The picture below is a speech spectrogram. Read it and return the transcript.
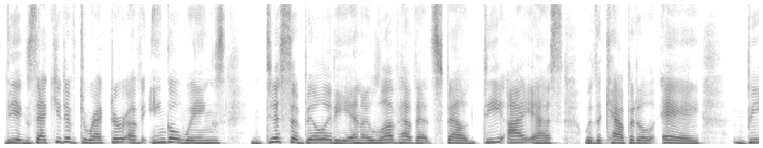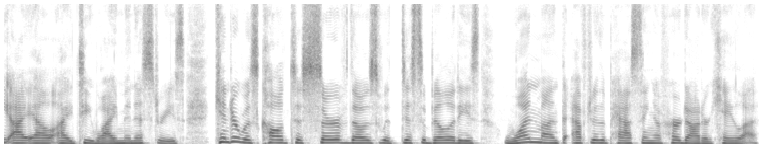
the executive director of Eagle Wings Disability. And I love how that's spelled D I S with a capital A B I L I T Y Ministries. Kinder was called to serve those with disabilities one month after the passing of her daughter, Kayla.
